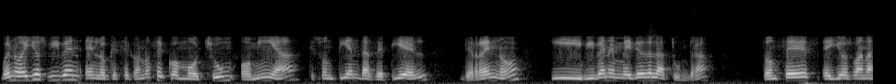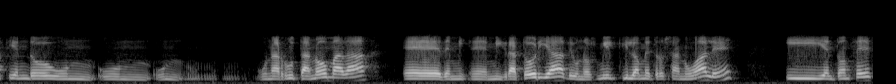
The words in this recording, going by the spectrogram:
Bueno, ellos viven en lo que se conoce como chum o mía, que son tiendas de piel, de reno, y viven en medio de la tundra. Entonces, ellos van haciendo una ruta nómada eh, de, eh, migratoria de unos mil kilómetros anuales, y entonces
